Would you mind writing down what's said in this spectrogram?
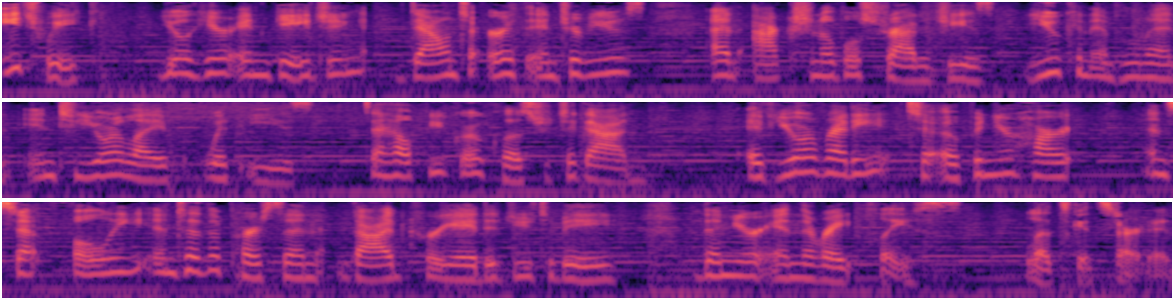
Each week, you'll hear engaging, down to earth interviews and actionable strategies you can implement into your life with ease to help you grow closer to God. If you're ready to open your heart and step fully into the person God created you to be, then you're in the right place. Let's get started.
